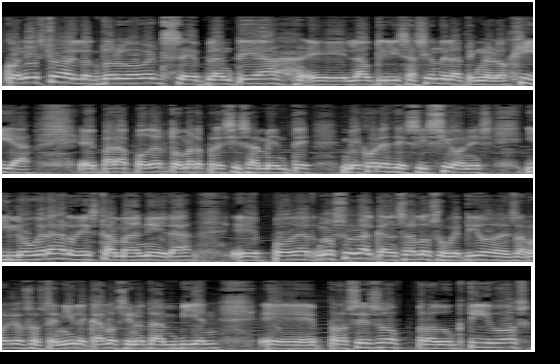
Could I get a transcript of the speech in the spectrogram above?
Con esto el doctor Goberts eh, plantea eh, la utilización de la tecnología eh, para poder tomar precisamente mejores decisiones y lograr de esta manera poder no solo alcanzar los objetivos de desarrollo sostenible, Carlos, sino también procesos productivos,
